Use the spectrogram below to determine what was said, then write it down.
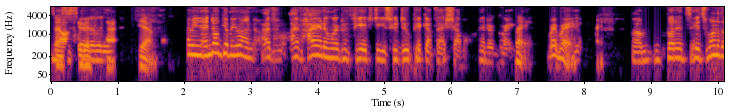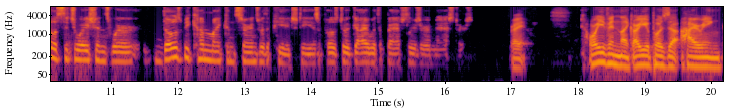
So I'll do necessarily. that. yeah, I mean, and don't get me wrong, I've I've hired and worked with PhDs who do pick up that shovel and are great. right, right, right. Um, but it's it's one of those situations where those become my concerns with a PhD as opposed to a guy with a bachelor's or a master's. Right. Or even like, are you opposed to hiring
